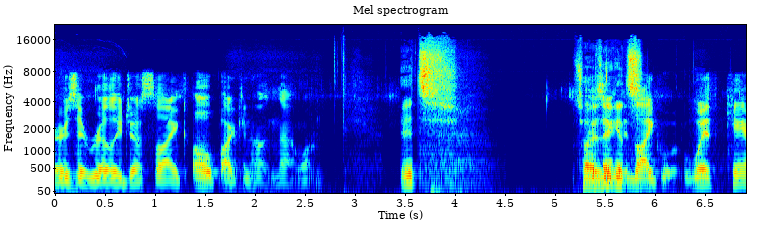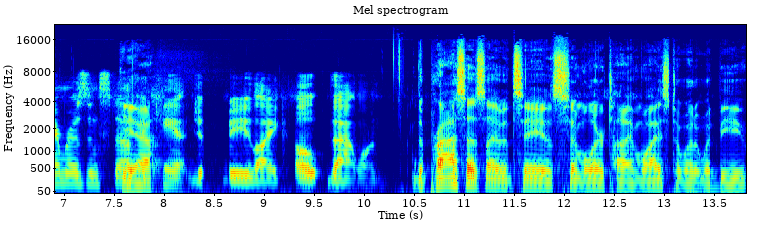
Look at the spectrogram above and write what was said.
Or is it really just like, "Oh, I can hunt in that one?" It's so i think it- it's like with cameras and stuff, Yeah. it can't just be like, "Oh, that one." the process. I would say is similar time wise to what it would be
